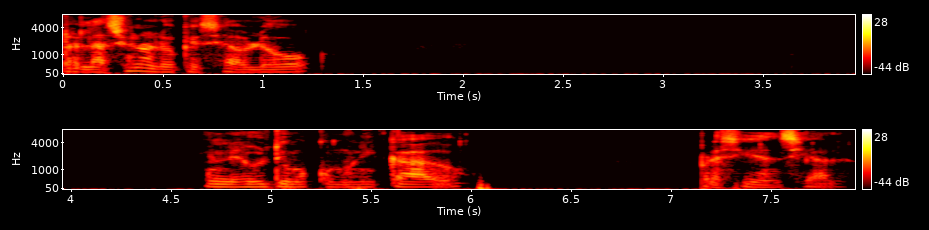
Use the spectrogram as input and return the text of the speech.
relación a lo que se habló en el último comunicado presidencial.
